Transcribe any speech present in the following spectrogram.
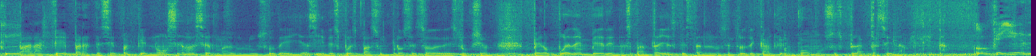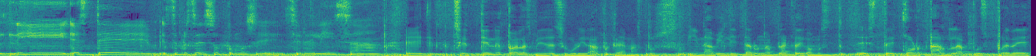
Okay. ¿Para qué? Para que sepan que no se va a hacer mal uso de ellas y después pasa un proceso de destrucción. Pero pueden ver en las pantallas que están en los centros de canje cómo sus placas se inhabilitan. Ok, y, el, y este este, este proceso cómo se, se realiza? Eh, se tienen todas las medidas de seguridad, porque además, pues, inhabilitar una placa, digamos, este, cortarla, pues puede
